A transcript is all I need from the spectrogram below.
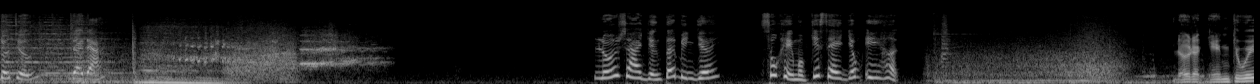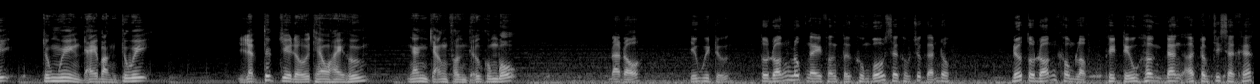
Đội trưởng, đợi đã. Lối ra dẫn tới biên giới. Xuất hiện một chiếc xe giống y hệt. Đội đặc nhiệm chú ý Trung Nguyên đại bằng chú ý. Lập tức chia đội theo hai hướng Ngăn chặn phần tử khủng bố. Đã rõ Chỉ huy trưởng Tôi đoán lúc này phần tử khủng bố sẽ không xuất cảnh đâu. Nếu tôi đoán không lầm Thì Triệu Hân đang ở trong chiếc xe khác.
